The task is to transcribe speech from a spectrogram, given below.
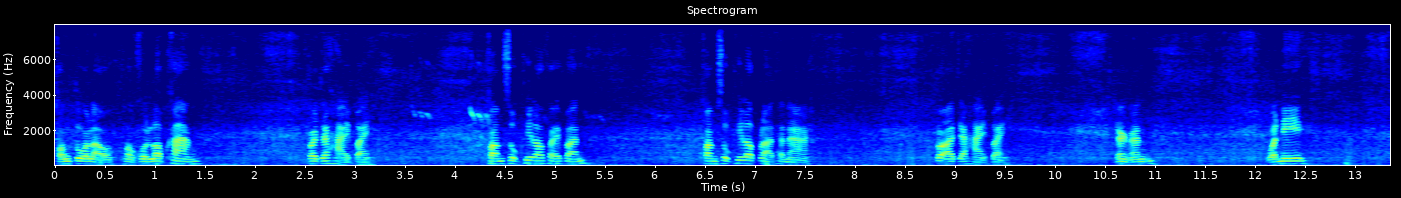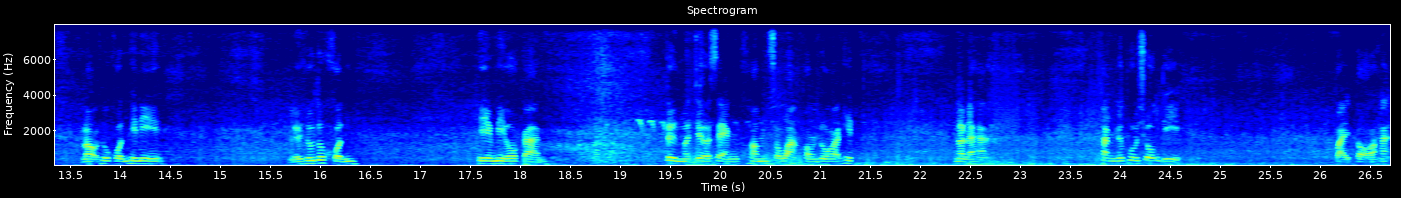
ของตัวเราของคนรอบข้าง ก็จะหายไป ความสุขที่เราใฝ่ฝัน ความสุขที่เราปรารถนา ก็อาจจะหายไป ดังนั้น วันนี้เราทุกคนที่นี่ หรือทุกๆคนที่ยังมีโอกาส ตื่นมาเจอแสงความสว่างของดวงอาทิตย์ นั่นแหละฮะท่านคือผู้โชคดี ไปต่อฮะ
